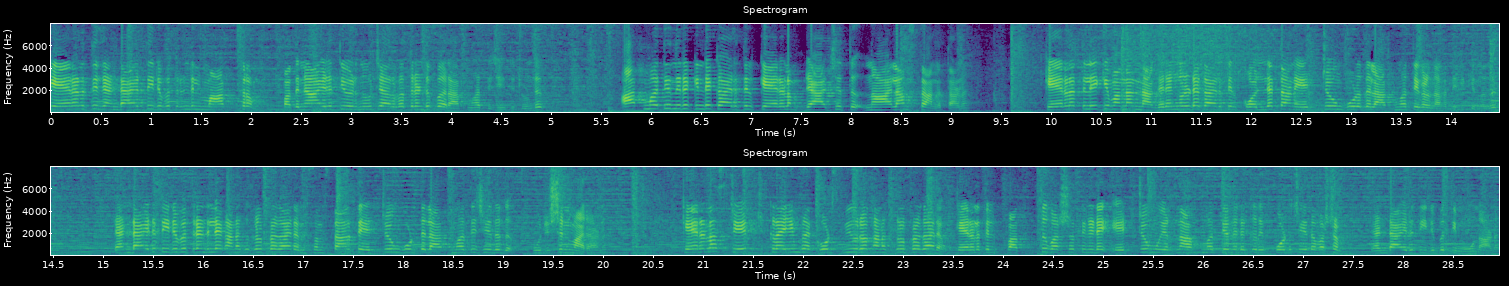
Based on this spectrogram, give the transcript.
കേരളത്തിൽ രണ്ടായിരത്തി ഇരുപത്തിരണ്ടിൽ മാത്രം പതിനായിരത്തി ഒരുന്നൂറ്റി അറുപത്തിരണ്ട് പേർ ആത്മഹത്യ ചെയ്തിട്ടുണ്ട്. ആത്മഹത്യ നിരക്കിന്റെ കാര്യത്തിൽ കേരളം രാജ്യത്ത് നാലാം സ്ഥാനത്താണ്. കേരളത്തിലേക്ക് വന്ന നഗരങ്ങളുടെ കാര്യത്തിൽ കൊല്ലത്താണ് ഏറ്റവും കൂടുതൽ ആത്മഹത്യകൾ നടന്നിരിക്കുന്നത്. രണ്ടായിരത്തി ഇരുപത്തിരണ്ടിലെ കണക്കുകൾ പ്രകാരം സംസ്ഥാനത്ത് ഏറ്റവും കൂടുതൽ ആത്മഹത്യ ചെയ്തത് പുരുഷന്മാരാണ്. Kerala state crime records bureau കണക്കുകൾ പ്രകാരം കേരളത്തിൽ പത്ത് വർഷത്തിനിടെ ഏറ്റവും ഉയർന്ന ആത്മഹത്യാ നിരക്ക് റിപ്പോർട്ട് ചെയ്ത വർഷം രണ്ടായിരത്തി ഇരുപത്തി മൂന്നാണ്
